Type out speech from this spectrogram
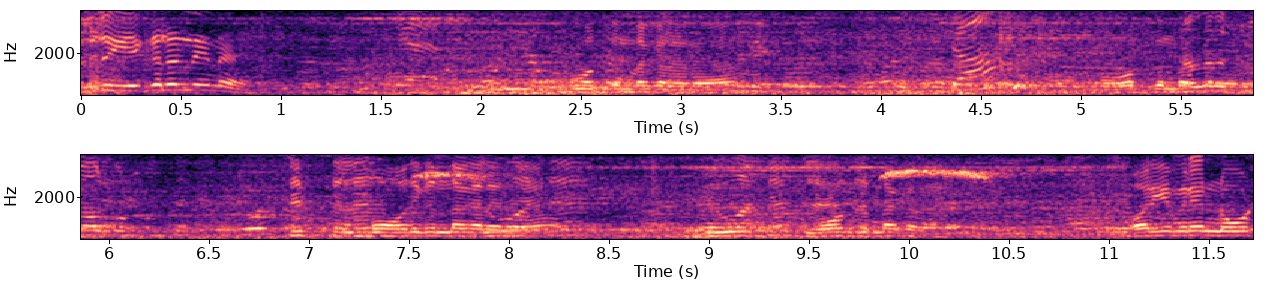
तुझे ये कलर लेना है। बहुत गंदा कलर है यार। बहुत गंदा कलर कलर इसमें और कौन कौन से? सिर्फ़ कलर बहुत ही गंदा कलर है यार। ब्लू आता है बहुत गंदा कलर है। और ये मेरे नोट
